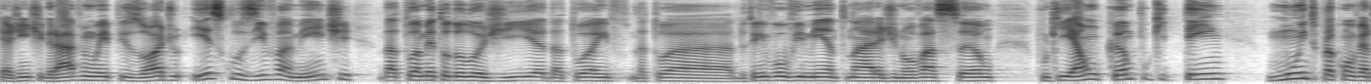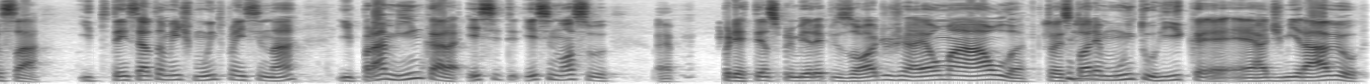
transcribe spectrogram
que a gente grave um episódio exclusivamente da tua metodologia, da tua, da tua, do teu envolvimento na área de inovação, porque é um campo que tem muito para conversar e tu tem certamente muito para ensinar. E para mim, cara, esse, esse nosso é, pretenso primeiro episódio já é uma aula. Tua história é muito rica, é, é admirável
